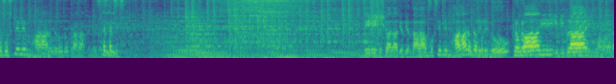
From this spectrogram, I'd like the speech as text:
ಮುಸ್ಲಿಂ ಬಾಂಧವರು ಪ್ರಾರ್ಥನೆ ಸಲ್ಲಿಸಿದರು. ದೇಶದಾದ್ಯಂತ ಮುಸ್ಲಿಂ ಬಾಂಧವರಿಗೂ ಪ್ರವಾದಿ ಇಬ್ರಾಹಿಂ ಅವರ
